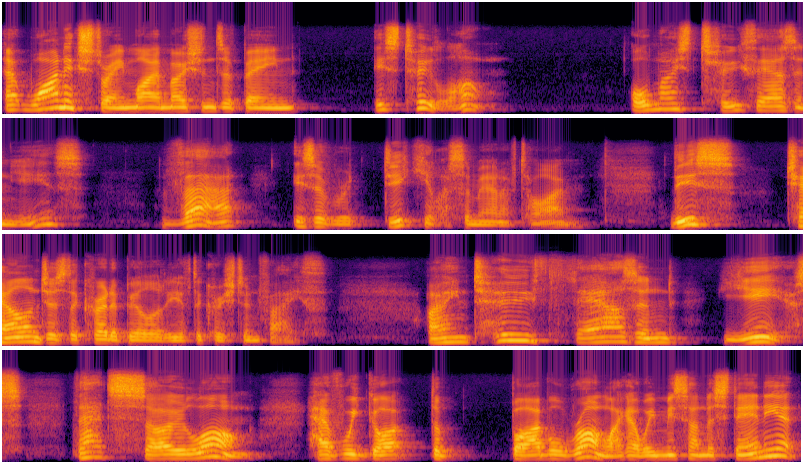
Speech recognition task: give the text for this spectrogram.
At one extreme, my emotions have been, it's too long. Almost 2,000 years? That is a ridiculous amount of time. This challenges the credibility of the Christian faith. I mean, 2,000 years. That's so long. Have we got the Bible wrong? Like, are we misunderstanding it?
